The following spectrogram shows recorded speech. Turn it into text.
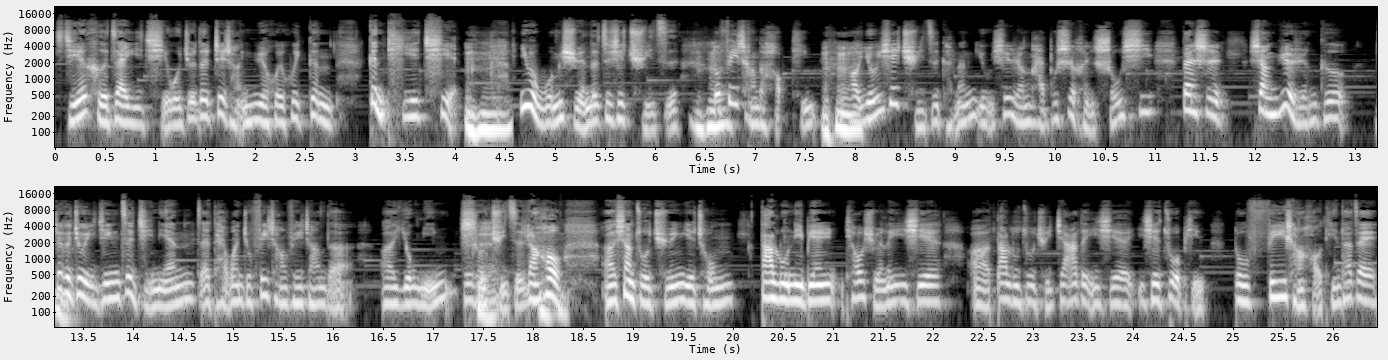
结合在一起，我觉得这场音乐会会更更贴切。嗯哼，因为我们选的这些。曲子都非常的好听，嗯哼，啊，有一些曲子可能有些人还不是很熟悉，但是像《越人歌》这个就已经这几年在台湾就非常非常的呃有名这首曲子。然后呃，向左群也从大陆那边挑选了一些呃大陆作曲家的一些一些作品，都非常好听。他在。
